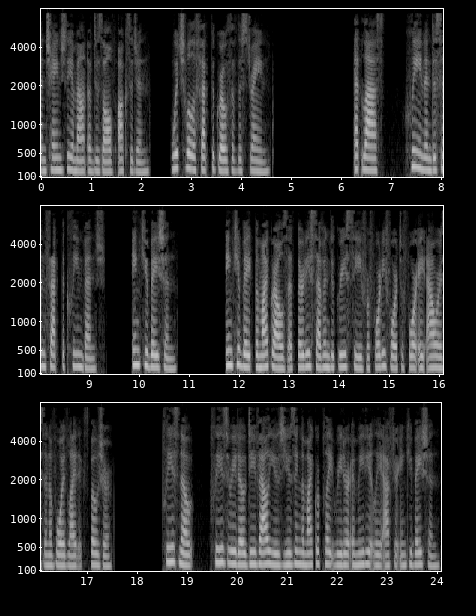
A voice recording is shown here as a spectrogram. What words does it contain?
and change the amount of dissolved oxygen, which will affect the growth of the strain. At last, clean and disinfect the clean bench. Incubation Incubate the microwells at 37 degrees C for 44 to 48 hours and avoid light exposure. Please note, please read OD values using the microplate reader immediately after incubation.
